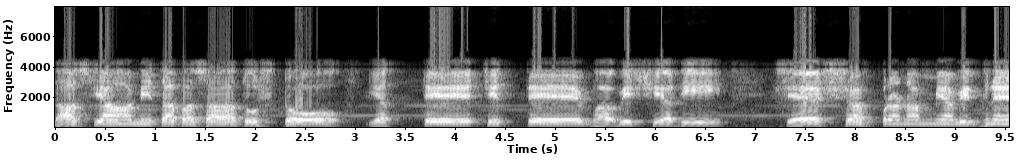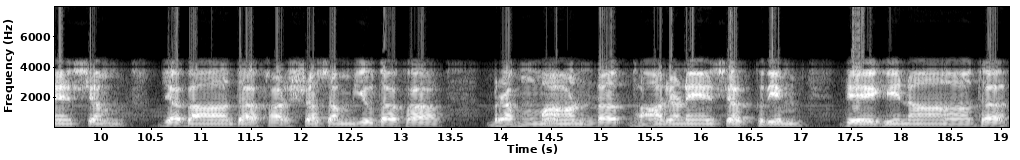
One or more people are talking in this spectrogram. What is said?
दास्यामि तपसा तुष्टो यत्ते चित्ते भविष्यति। शेषः प्रणम्य विघ्नेशं जगादहर्षसंयुधः। ब्रह्माण्डधारणे शक्तिं देहिनाथ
